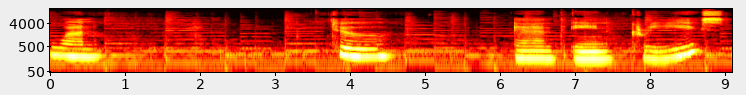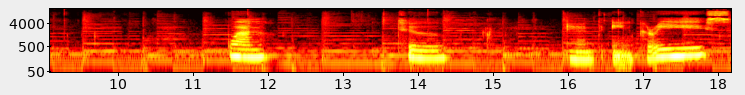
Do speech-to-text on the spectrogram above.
one two and increase. One two and increase.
